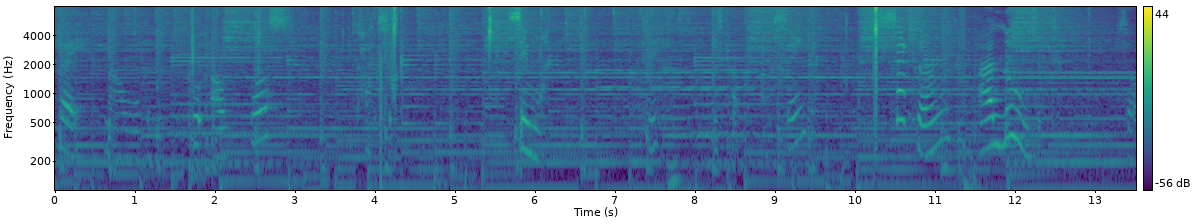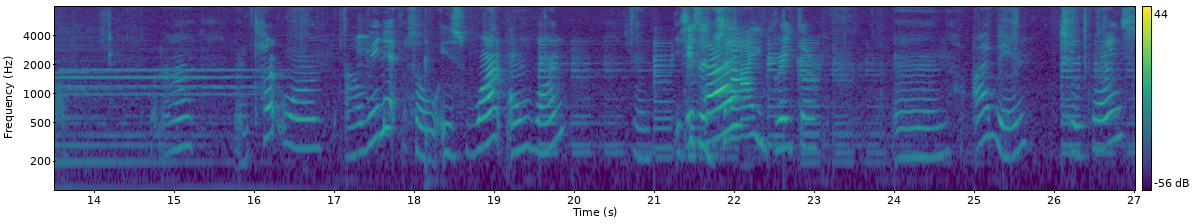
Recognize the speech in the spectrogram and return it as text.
Okay, now we're gonna put our first card. Same one. Okay, this card same. Second, I lose it. So, now, and third one, I win it. So it's one on one, and it's, It's a a tiebreaker. and I win two points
